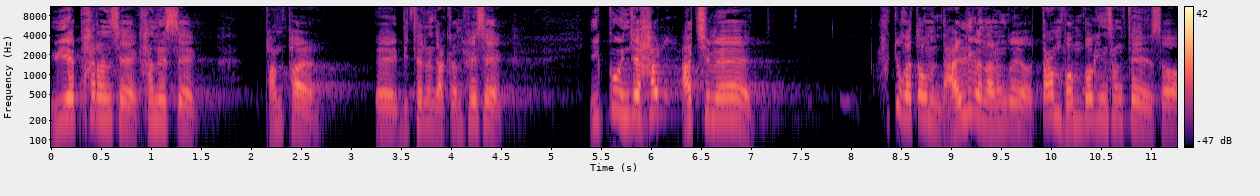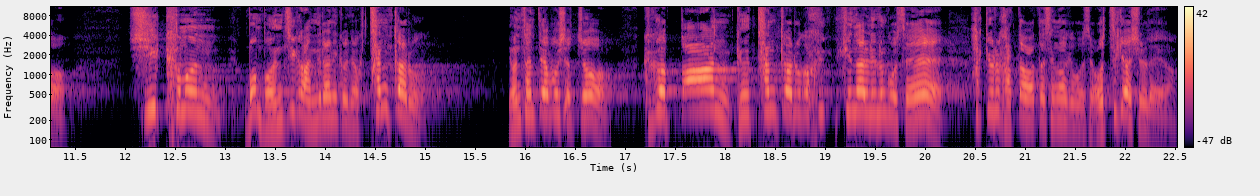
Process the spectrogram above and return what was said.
위에 파란색, 하늘색 반팔 예, 밑에는 약간 회색 입고 이제 하, 아침에 학교 갔다 오면 난리가 나는 거예요. 땀 범벅인 상태에서 시커먼 뭐 먼지가 아니라니까요. 탄가루. 연탄 떼보셨죠? 그거 빤 그 탄가루가 휘날리는 곳에 학교를 갔다 왔다 생각해 보세요. 어떻게 하실래요?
